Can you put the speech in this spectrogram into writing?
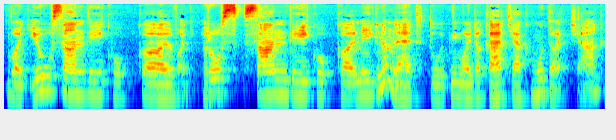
vagy jó szándékokkal, vagy rossz szándékokkal, még nem lehet tudni, majd a kártyák mutatják,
